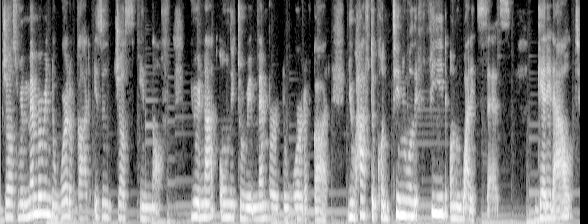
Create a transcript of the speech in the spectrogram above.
just remembering the word of God isn't just enough. You're not only to remember the word of God, you have to continually feed on what it says. Get it out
